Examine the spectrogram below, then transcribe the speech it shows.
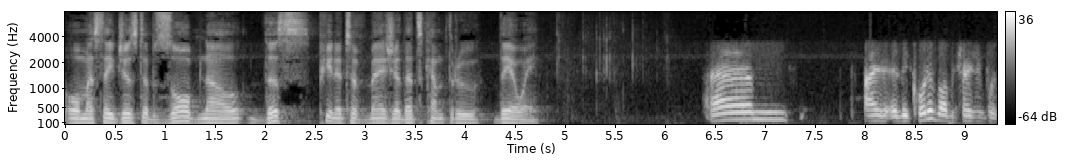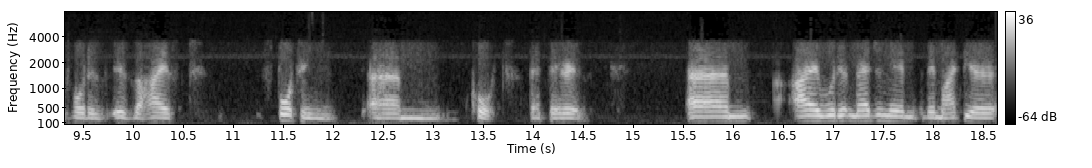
or must they just absorb now this punitive measure that's come through their way? Um, I, the Court of Arbitration for Sport is, is the highest sporting um, court that there is. Um, I would imagine there there might be a,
